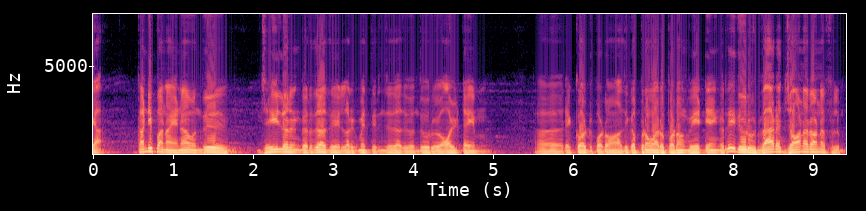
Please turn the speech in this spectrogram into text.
யா கண்டிப்பாக நான் ஏன்னா வந்து ஜெயிலருங்கிறது அது எல்லாருக்குமே தெரிஞ்சது. அது வந்து ஒரு ஆல் டைம் ரெக்கார்டு படம். அதுக்கப்புறம் வர படம் வேட்டைங்கிறது இது ஒரு வேறு ஜானரான ஃபிலிம்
